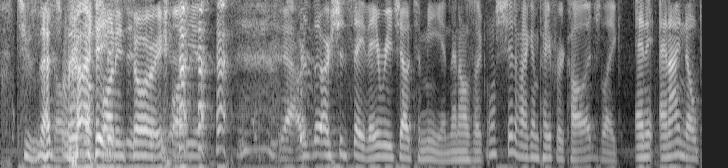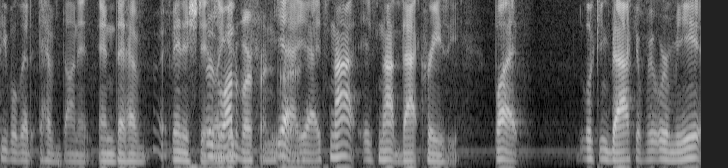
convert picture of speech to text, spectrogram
Dude, That's So- right. a funny story. funniest- yeah, or, the, or should say they reach out to me, and then I was like, "Well, shit, if I can pay for college, like," and it, and I know people that have done it and that have finished it. There's a lot it- of our friends Yeah, yeah, it's not it's not that crazy, but looking back, if it were me,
